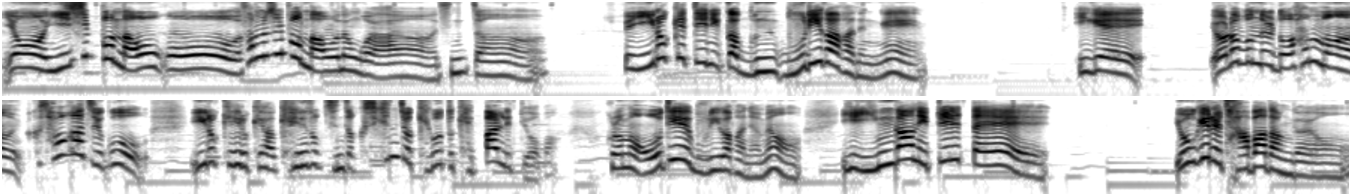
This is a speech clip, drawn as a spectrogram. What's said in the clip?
20번 나오고 30번 나오는 거야, 진짜. 근데 이렇게 뛰니까 문, 무리가 가는 게 이게 여러분들도 한번 서가지고 이렇게 이렇게 계속 진짜 심지어 그것도 개빨리 뛰어봐. 그러면 어디에 무리가 가냐면 이게 인간이 뛸 때 여기를 잡아당겨요.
